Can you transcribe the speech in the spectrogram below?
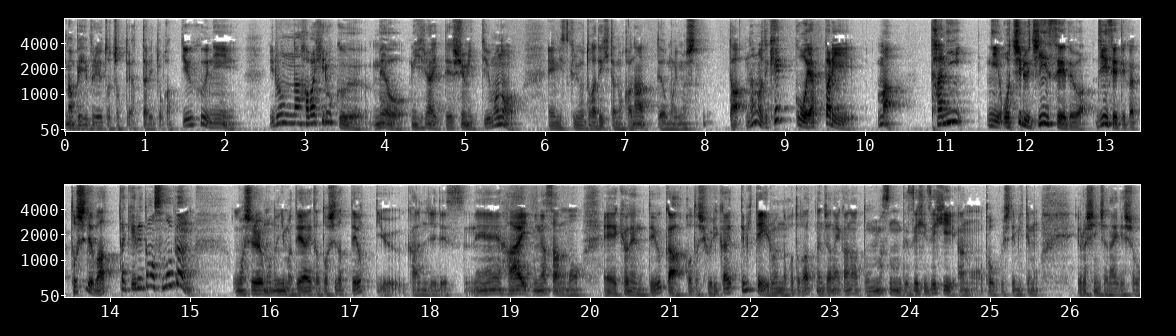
まあ、ベイブレードちょっとやったりとかっていう風にいろんな幅広く目を見開いて趣味っていうものを、え見つけることができたのかなって思いましたなので結構やっぱりまあ谷にに落ちる人生では人生っていうか年ではあったけれどもその分面白いものにも出会えた年だったよっていう感じですね。はい。皆さんも、えー去年というか今年振り返ってみていろんなことがあったんじゃないかなと思いますので、ぜひぜひ、あの、トークしてみてもよろしいんじゃないでしょう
